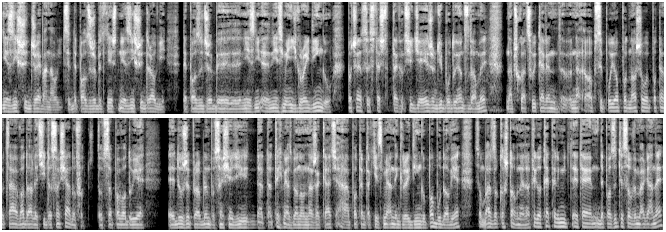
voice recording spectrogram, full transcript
nie zniszczyć drzewa na ulicy, depozyt, żeby nie zniszczyć drogi, depozyt, żeby nie, nie zmienić gradingu, bo często jest też tak się dzieje, że ludzie budując domy, na przykład swój teren obsypują, podnoszą, a potem cała woda leci do sąsiadów, to co powoduje E, duży problem, bo sąsiedzi natychmiast będą narzekać, a potem takie zmiany gradingu po budowie są bardzo kosztowne. Dlatego te, permity, te depozyty są wymagane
